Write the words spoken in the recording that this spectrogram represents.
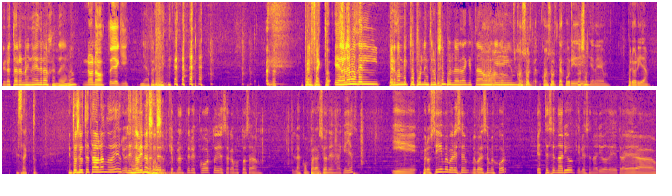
Pero hasta ahora no hay nadie trabajando ahí, ¿no? No, no, estoy aquí. Ya, perfecto. perfecto. Eh, hablamos del. Perdón, Víctor, por la interrupción, pero la verdad que estábamos No, aquí. no, consulta, consulta jurídica Consul- tiene prioridad. Exacto. Entonces usted estaba hablando de, Yo de Sabrina que Sosa. plantel, que plantel es corto y sacamos todas esas- las comparaciones aquellas. Y, pero sí me parece, me parece mejor este escenario que el escenario de traer a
